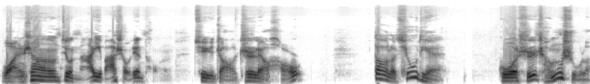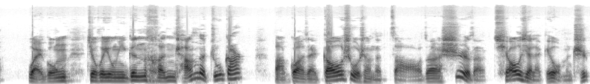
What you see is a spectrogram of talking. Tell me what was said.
晚上就拿一把手电筒。去找知了猴。到了秋天，果实成熟了，外公就会用一根很长的竹竿把挂在高树上的枣子、柿子敲下来给我们吃。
